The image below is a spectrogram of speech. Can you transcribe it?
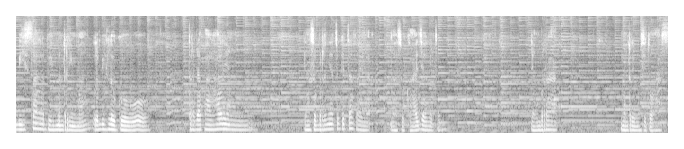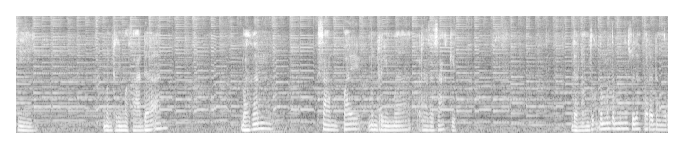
bisa lebih menerima lebih legowo terhadap hal-hal yang yang sebenarnya tuh kita kayak nggak suka aja gitu. Yang berat. Menerima situasi, menerima keadaan, bahkan sampai menerima rasa sakit. Dan untuk teman-teman yang sudah pada denger,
